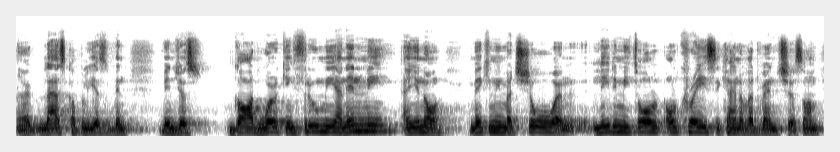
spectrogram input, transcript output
Uh, last couple of years have been, been just God working through me and in me and, you know, making me mature and leading me to all, all crazy kind of adventures. So I'm,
